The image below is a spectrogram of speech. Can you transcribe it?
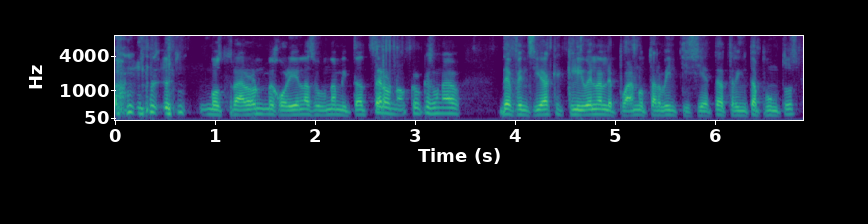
mostraron mejoría en la segunda mitad, pero no, creo que es una defensiva que Cleveland le pueda anotar 27 a 30 puntos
